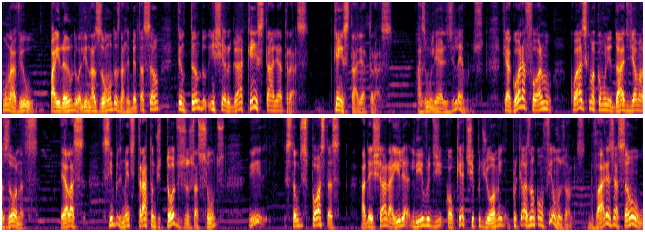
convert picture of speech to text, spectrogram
com o navio pairando ali nas ondas, na arrebentação, tentando enxergar quem está ali atrás. Quem está ali atrás? As mulheres de Lemnos, que agora formam quase que uma comunidade de Amazonas. Elas simplesmente tratam de todos os assuntos e estão dispostas a deixar a ilha livre de qualquer tipo de homem, porque elas não confiam nos homens. Várias já são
